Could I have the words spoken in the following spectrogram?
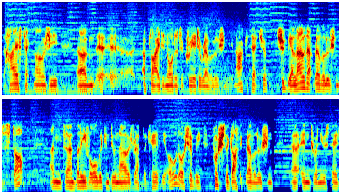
the highest technology. Um, uh, uh, applied in order to create a revolution in architecture. Should we allow that revolution to stop? and uh, believe all we can do now is replicate the old, or should we push the Gothic revolution uh, into a new stage?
